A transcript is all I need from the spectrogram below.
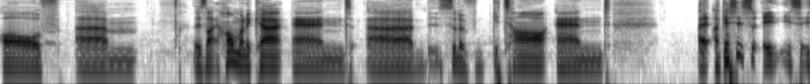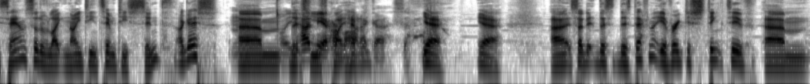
of um, there's like harmonica and uh, sort of guitar and I, I guess it's it, it's it sounds sort of like 1970s synth. I guess. Um, well, you that's had me used at quite heavily. harmonica. So. Yeah, yeah. Uh, so th- there's there's definitely a very distinctive, um,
